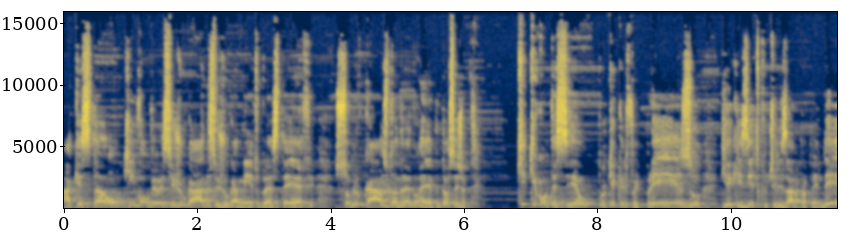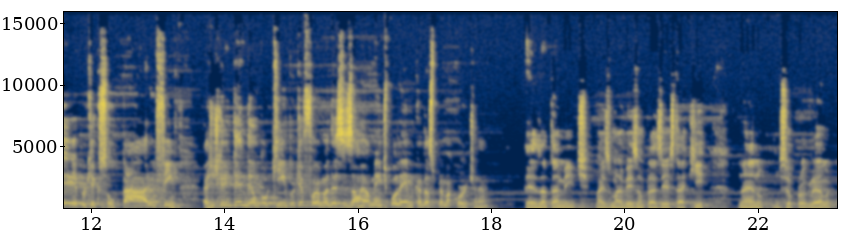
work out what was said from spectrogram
a questão que envolveu esse julgado, esse julgamento do STF sobre o caso do André do Rep. Então, ou seja, o que, que aconteceu? Por que, que ele foi preso? Que requisitos que utilizaram para prender? Por que, que soltaram? Enfim, a gente queria entender um pouquinho porque foi uma decisão realmente polêmica da Suprema Corte, né? É, exatamente. Mais uma vez é um prazer estar aqui né, no, no seu programa.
